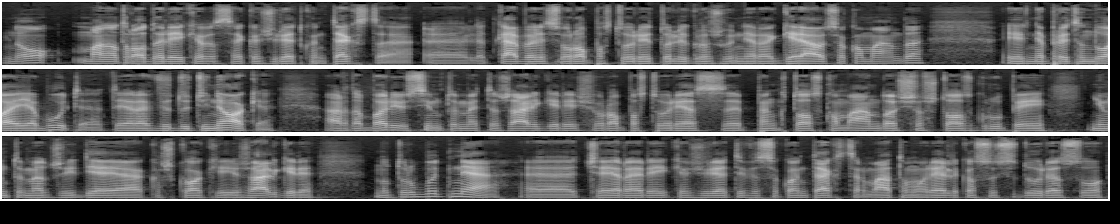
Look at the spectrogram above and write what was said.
Nu, man atrodo, reikia visai, kad žiūrėti kontekstą. Lietkabelis Europos turė toli gražu nėra geriausia komanda. Uh, ir nepretenduoja ją būti, tai yra vidutiniokė. Ar dabar jūs imtumėte žalgerį iš Europos taurės penktos komandos, šeštos grupiai, imtumėte žaidėją kažkokį į žalgerį? Nu turbūt ne. E, čia yra reikia žiūrėti visą kontekstą ir matom, Aurelikas susidūrė su e,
